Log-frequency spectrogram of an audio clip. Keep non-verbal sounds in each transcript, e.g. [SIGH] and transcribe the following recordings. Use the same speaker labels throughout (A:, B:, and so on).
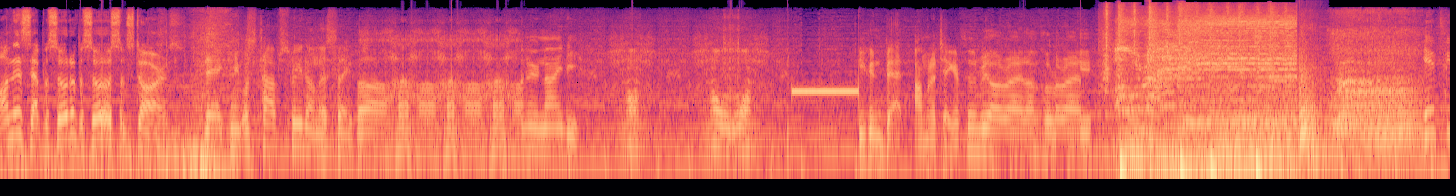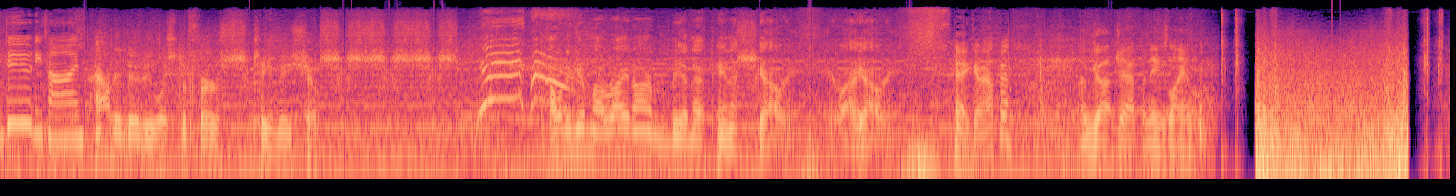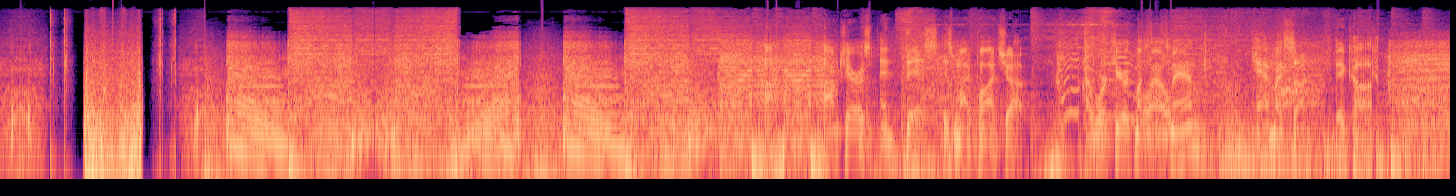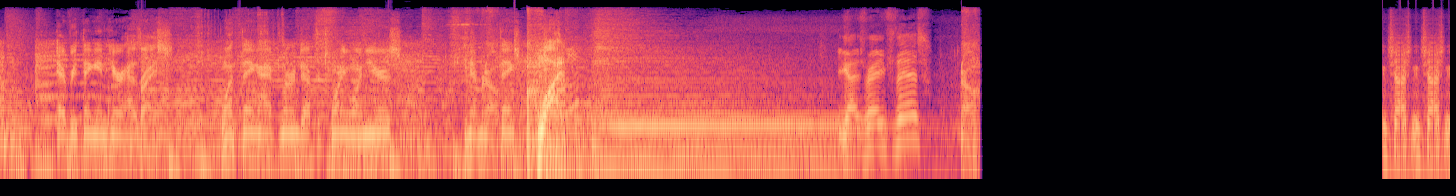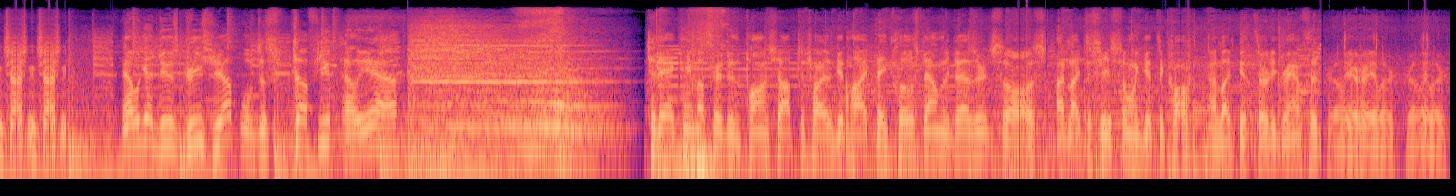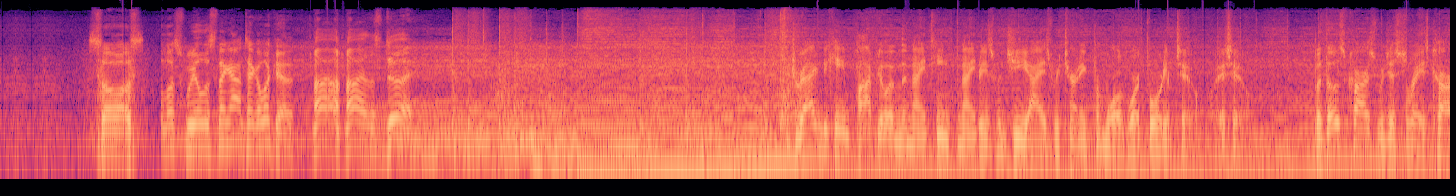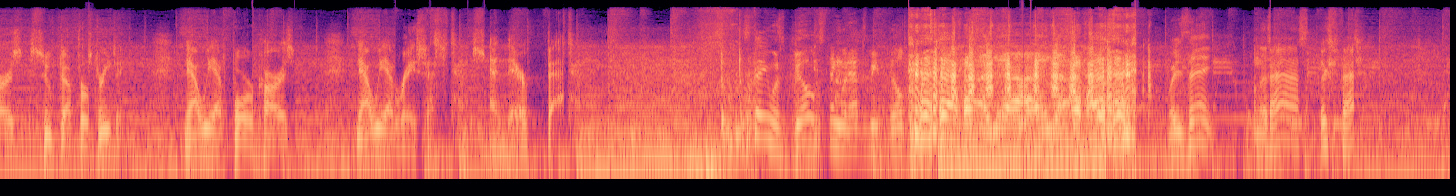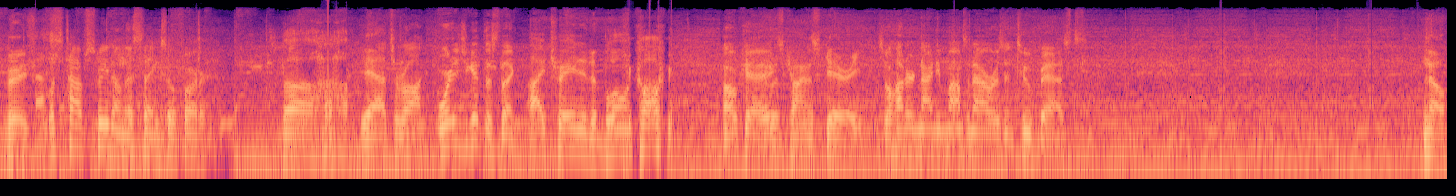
A: on this episode of Sotos and Stars.
B: Day came
C: What's top speed on this thing? [LAUGHS]
B: uh, 190.
D: You can bet I'm gonna take it.
B: It's gonna be all right, Uncle Riley.
E: It's duty time.
F: Howdy Doody was the first TV show. I want to give my right arm to be in that peanut gallery. gallery.
D: Hey, can I help you?
G: I've got Japanese land.
D: And this is my pawn shop. I work here with my old man and my son, Big Hoss. Everything in here has price. One thing I've learned after 21 years, you never know things. What?
B: You guys ready for this?
D: No. Chushing, chushing, chushing, chushing.
B: Now we gotta do is grease you up. We'll just stuff you. Hell yeah. Today I came up here to the pawn shop to try to get hype. They closed down the desert, so I'd like to see someone get the car. [LAUGHS] I'd like to get 30 grand for the trailer. Trailer. Trailer.
D: So let's, let's wheel this thing out and take a look at it.
B: All right, all right, let's do it.
D: Drag became popular in the 1990s with GIs returning from World War 42. 42. But those cars were just race cars souped up for streeting. Now we have four cars. Now we have racists, and they're fat.
B: This thing was built.
C: This thing would have to be built [LAUGHS]
B: What do you think?
C: on the fast. Looks fast.
B: Very fast.
C: What's top speed on this thing so far?
B: Uh, [LAUGHS] yeah, it's a rock.
D: Where did you get this thing?
B: I traded a blown car.
D: Okay.
B: It was kind of scary.
D: So 190 miles an hour isn't too fast.
B: No. [LAUGHS]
